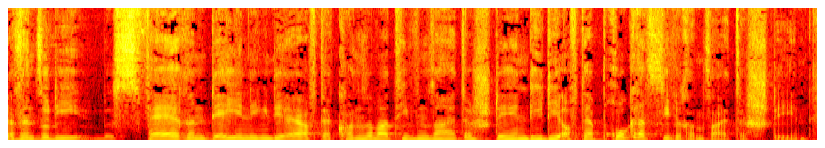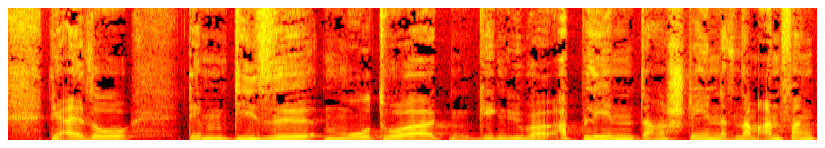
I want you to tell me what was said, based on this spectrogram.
Das sind so die Sphären derjenigen, die eher auf der konservativen Seite stehen, die, die auf der progressiveren Seite stehen, die also dem Dieselmotor gegenüber ablehnend dastehen. Das sind am Anfang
